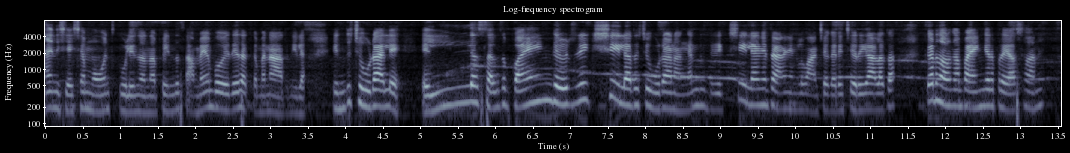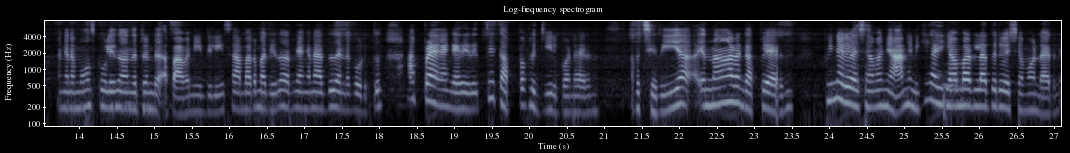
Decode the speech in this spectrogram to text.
അതിനുശേഷം മോൻ സ്കൂളിൽ നിന്ന് വന്നപ്പോൾ ഇന്ന് സമയം പോയതേ സത്യം പറഞ്ഞാൽ അറിഞ്ഞില്ല. എന്ത് ചൂടാല്ലേ? എല്ലാ സ്ഥലത്തും ഭയങ്കര ഒരു രക്ഷയില്ലാത്ത ചൂടാണ്. അങ്ങനെ രക്ഷയില്ലാഞ്ഞിട്ടാണ് ഞങ്ങൾ വാങ്ങിച്ച കാര്യം. ചെറിയ ആളൊക്കെ കിടന്നുറങ്ങാൻ ഭയങ്കര പ്രയാസമാണ്. അങ്ങനെ മോൻ സ്കൂളിൽ നിന്ന് വന്നിട്ടുണ്ട്. അപ്പം അവൻ ഇഡ്ഡലി സാമ്പാർ മതി എന്ന് പറഞ്ഞ് അങ്ങനെ അത് തന്നെ കൊടുത്തു. അപ്പോഴാണ് ഞാൻ കയറിയത് ഇത്തിരി കപ്പ ഫ്രിഡ്ജിൽ ഇരിപ്പുണ്ടായിരുന്നു. അപ്പം ചെറിയ നാടൻ കപ്പയായിരുന്നു. പിന്നെ ഒരു വിഷമം ഞാൻ എനിക്ക് കഴിക്കാൻ പാടില്ലാത്തൊരു വിഷമം ഉണ്ടായിരുന്നു.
